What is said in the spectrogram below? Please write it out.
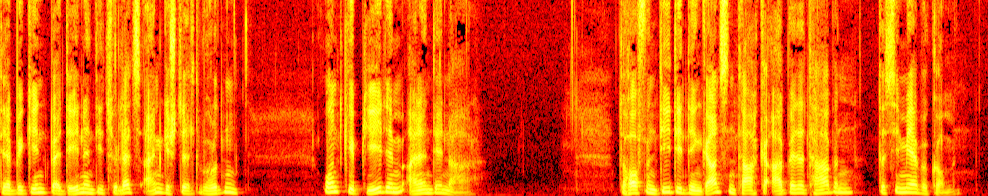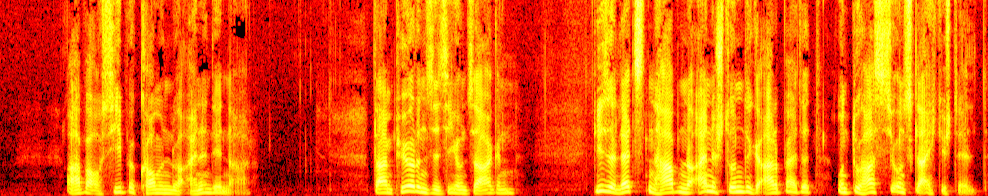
Der beginnt bei denen, die zuletzt eingestellt wurden, und gibt jedem einen Denar. Da hoffen die, die den ganzen Tag gearbeitet haben, dass sie mehr bekommen. Aber auch sie bekommen nur einen Denar. Da empören sie sich und sagen, diese letzten haben nur eine Stunde gearbeitet und du hast sie uns gleichgestellt.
